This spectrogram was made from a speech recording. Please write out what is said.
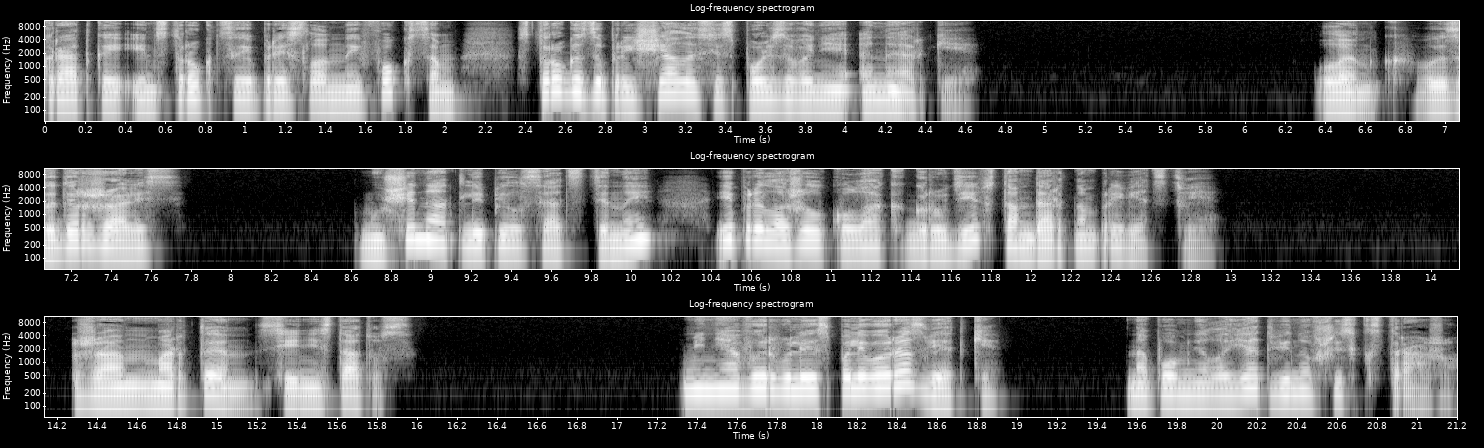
краткой инструкции, присланной Фоксом, строго запрещалось использование энергии. «Лэнг, вы задержались». Мужчина отлепился от стены и приложил кулак к груди в стандартном приветствии. «Жан Мартен, синий статус». «Меня вырвали из полевой разведки», — напомнила я, двинувшись к стражу.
